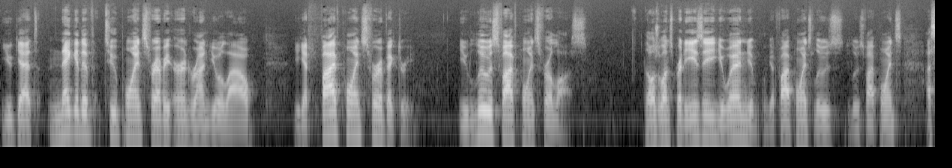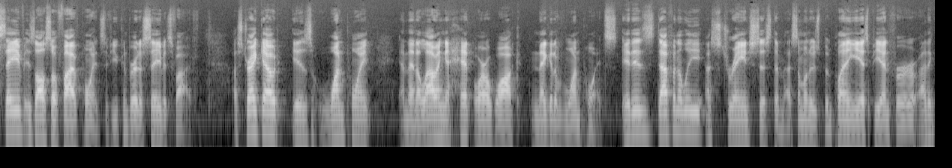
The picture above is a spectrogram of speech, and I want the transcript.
You get negative two points for every earned run you allow. You get five points for a victory. You lose five points for a loss. Those ones pretty easy. You win, you get five points. Lose, you lose five points. A save is also five points. If you convert a save, it's five. A strikeout is one point and then allowing a hit or a walk, negative one points. It is definitely a strange system. As someone who's been playing ESPN for, I think,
